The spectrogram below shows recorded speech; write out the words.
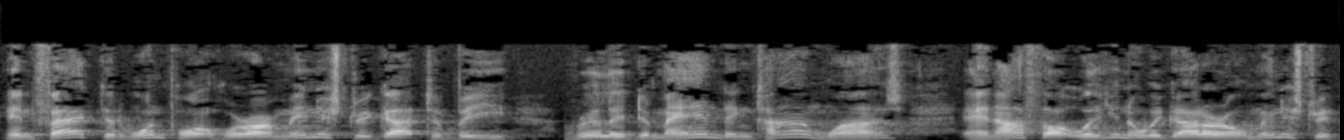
In fact, at one point where our ministry got to be really demanding time wise, and I thought, well, you know, we got our own ministry,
